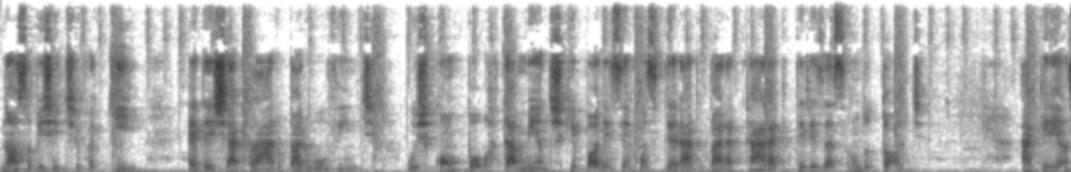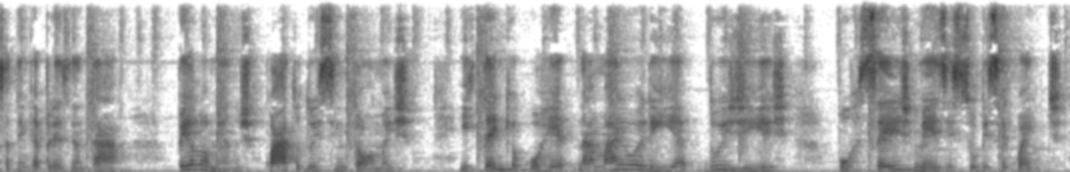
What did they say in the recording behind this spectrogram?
Nosso objetivo aqui é deixar claro para o ouvinte os comportamentos que podem ser considerados para a caracterização do TOD. A criança tem que apresentar pelo menos quatro dos sintomas e tem que ocorrer na maioria dos dias por seis meses subsequentes.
